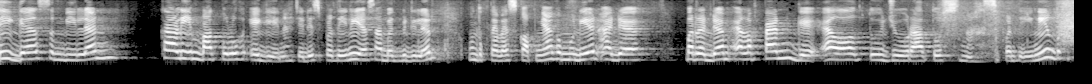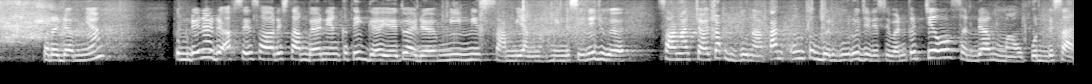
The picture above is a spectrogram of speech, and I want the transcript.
39 kali 40 EG. Nah, jadi seperti ini ya sahabat bediler untuk teleskopnya. Kemudian ada peredam Elepen GL700. Nah, seperti ini untuk peredamnya. Kemudian ada aksesoris tambahan yang ketiga yaitu ada mimis samyang. Nah, mimis ini juga sangat cocok digunakan untuk berburu jenis hewan kecil, sedang maupun besar.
